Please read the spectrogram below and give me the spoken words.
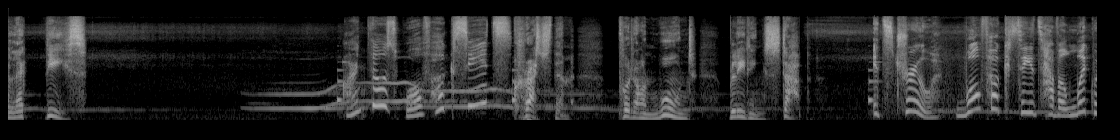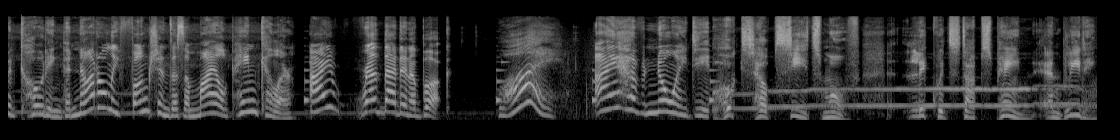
Collect these. aren't those wolf hook seeds? Crush them. Put on wound. Bleeding stop. It's true. Wolfhook seeds have a liquid coating that not only functions as a mild painkiller. I read that in a book. Why? I have no idea. Hooks help seeds move. Liquid stops pain and bleeding.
